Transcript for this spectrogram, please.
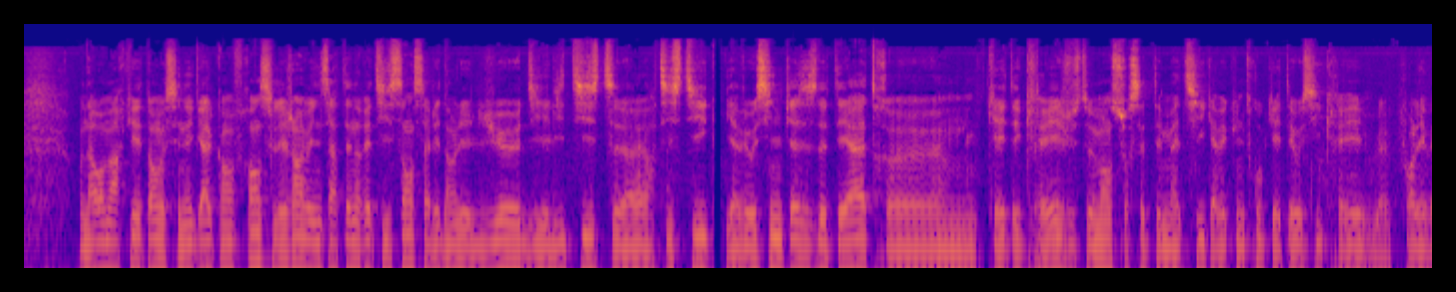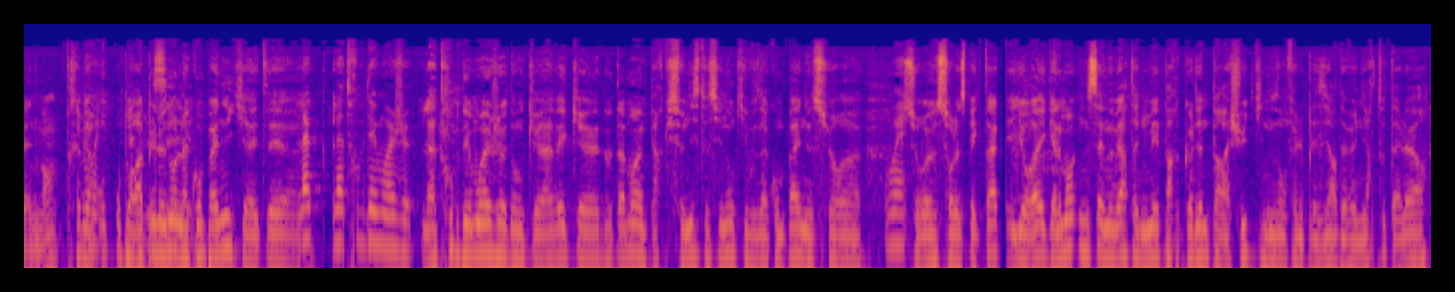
on a remarqué tant au Sénégal qu'en France, les gens avaient une certaine réticence à aller dans les lieux dits élitistes, euh, artistiques. Il y avait aussi une pièce de théâtre euh, qui a été créée justement sur cette thématique avec une troupe qui a été aussi créée bah, pour l'événement. Très bien. On peut rappeler le nom de la compagnie qui a été euh, la, la, troupe des Mois-Jeux. La troupe des Mois-Jeux, donc avec notamment un percussionniste sinon qui vous accompagne sur sur sur le spectacle. Et il y aura également une scène ouverte animée par Golden Parachute qui nous ont fait le plaisir de venir tout à l'heure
